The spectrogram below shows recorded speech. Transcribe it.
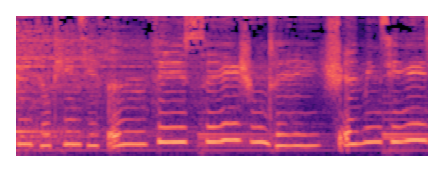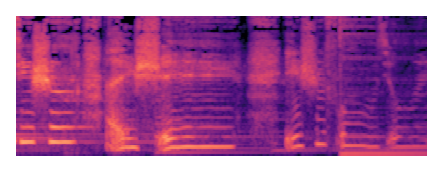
金秋石雕，天际纷飞，随声对，却铭记今生爱谁？一世负酒味。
